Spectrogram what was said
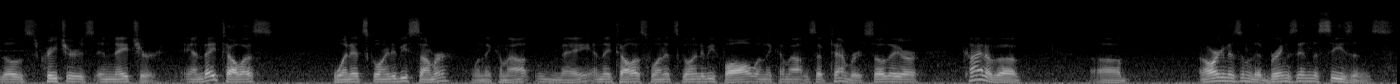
those creatures in nature, and they tell us when it's going to be summer when they come out in May, and they tell us when it's going to be fall when they come out in September. So they are kind of a, uh, an organism that brings in the seasons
